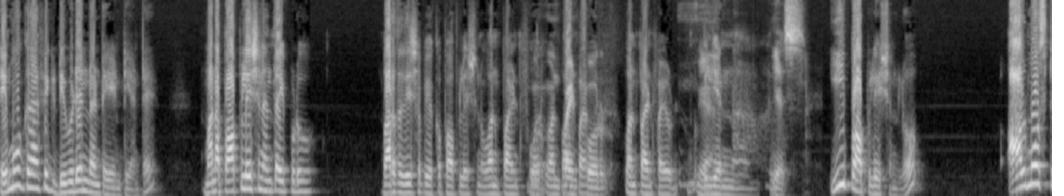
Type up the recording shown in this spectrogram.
demographic dividend అంటే ఏంటి అంటే మన పాపులేషన్ ఎంత ఇప్పుడు? భారతదేశం యొక్క population one point four 1.4 one point five billion yes ఈ పాపులేషన్లో almost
